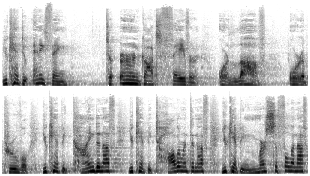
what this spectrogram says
You can't do anything to earn God's favor or love or approval. You can't be kind enough. You can't be tolerant enough. You can't be merciful enough.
